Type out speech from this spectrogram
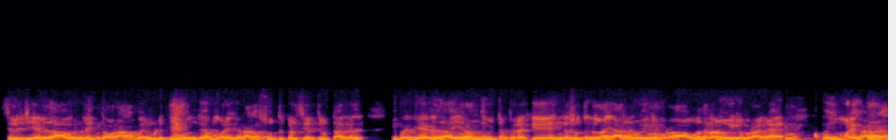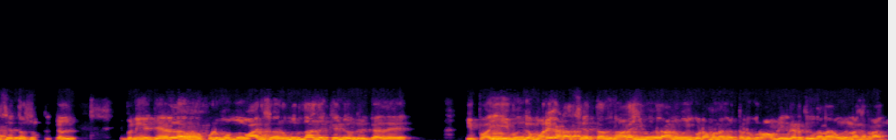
செல்வி ஜெயலலிதா அவர்களை தவறாக பயன்படுத்தி இவங்க முறைகேடாக சொத்துக்கள் சேர்த்து விட்டார்கள். இப்ப ஜெயலலிதா இறந்து விட்ட பிறகு இந்த சொத்துக்கள் எல்லாம் யார் அனுபவிக்க போறா? அவங்க தானே அனுபவிக்க போறாங்க. அப்ப இது முறைகேடாக சேர்த்த சொத்துக்கள். இப்ப நீங்க ஜெயலலிதா. உங்க குடும்பமும் வாரிசும் இருந்திருந்தா அந்த கேள்வி வந்திருக்காது. இப்ப. இவங்க முறைகேடா சேர்த்ததுனால இவங்களை அனுபவிக்க விடாம நாங்க தடுக்கிறோம் அப்படிங்கிற இடத்துக்கு தானே அவங்க நகர்றாங்க.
